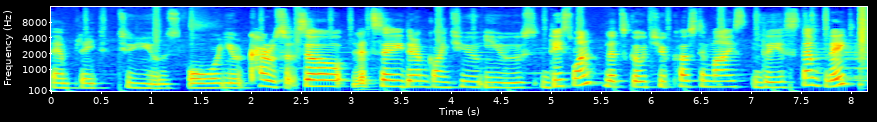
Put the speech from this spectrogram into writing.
template to use for your carousel. So let's say that I'm going to use this one. Let's go to customize this template.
